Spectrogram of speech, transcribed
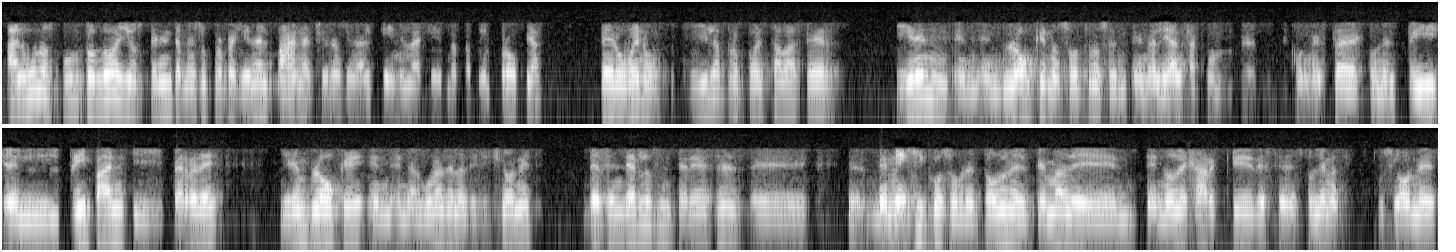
Algunos puntos no, ellos tienen también su propia agenda, el PAN, Acción Nacional, tiene una agenda también propia, pero bueno, sí la propuesta va a ser ir en, en, bloque nosotros en, alianza con, con este con el PRI, el PRI PAN y PRD, ir en bloque en, en algunas de las decisiones, defender los intereses eh, de México, sobre todo en el tema de, de no dejar que se destruyan las instituciones,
